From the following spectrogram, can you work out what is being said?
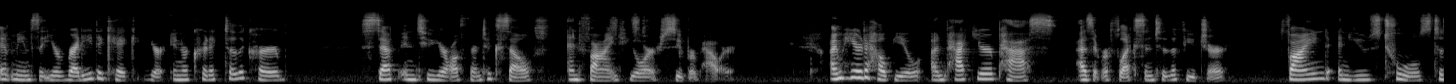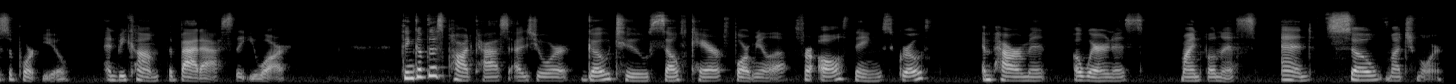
it means that you're ready to kick your inner critic to the curb, step into your authentic self, and find your superpower. I'm here to help you unpack your past as it reflects into the future, find and use tools to support you, and become the badass that you are. Think of this podcast as your go to self care formula for all things growth, empowerment, awareness, mindfulness, and so much more.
